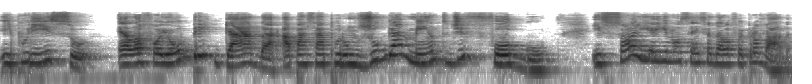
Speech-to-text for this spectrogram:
E por isso ela foi obrigada a passar por um julgamento de fogo. E só aí a inocência dela foi provada.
